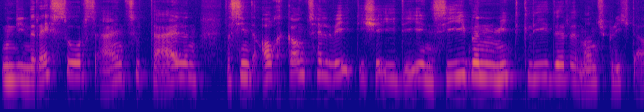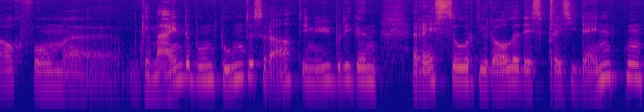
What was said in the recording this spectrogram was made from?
und in Ressorts einzuteilen. Das sind auch ganz helvetische Ideen. Sieben Mitglieder, man spricht auch vom äh, Gemeindebund, Bundesrat im Übrigen, Ressort, die Rolle des Präsidenten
